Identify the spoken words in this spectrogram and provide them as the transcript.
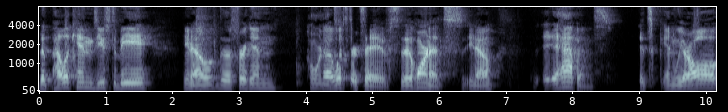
The Pelicans used to be, you know, the freaking Hornets. uh, what's their saves? The Hornets. You know, it, it happens. It's and we are all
